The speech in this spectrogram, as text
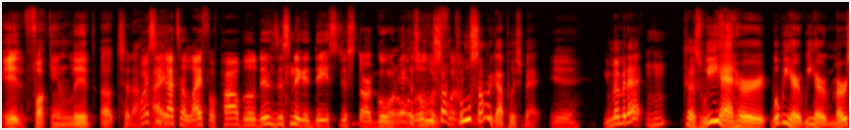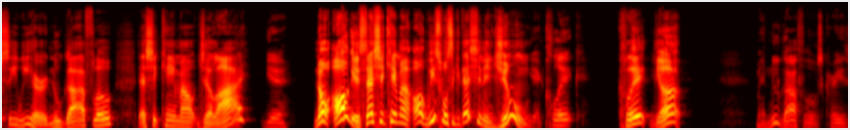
it fucking lived up to the Once hype. he got to Life of Pablo, then this nigga dates just start going yeah, all because over. Cruel, Summer, Cruel. Summer got pushed back. Yeah. You remember that? Mm-hmm. Because we had heard what we heard. We heard Mercy. We heard New God Flow. That shit came out July. Yeah. No, August. That shit came out. Oh, we supposed to get that shit in June. Yeah. Click. Click. Yup. Man, New God Flow was crazy.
